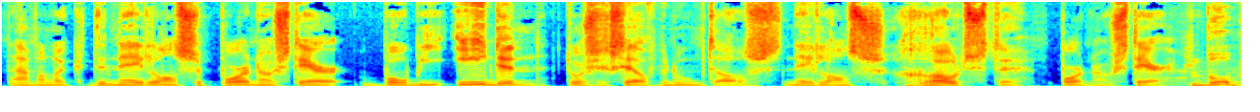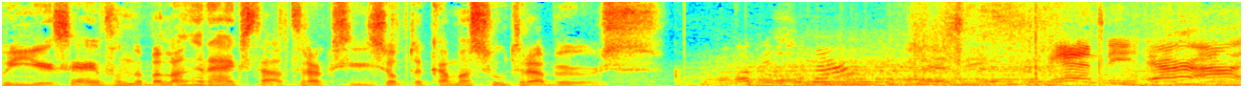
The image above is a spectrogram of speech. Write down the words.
Namelijk de Nederlandse pornoster Bobby Eden. Door zichzelf benoemd als Nederlands grootste pornoster. Bobby is een van de belangrijkste attracties op de Kamasutra-beurs. Randy, R-A-N-D,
